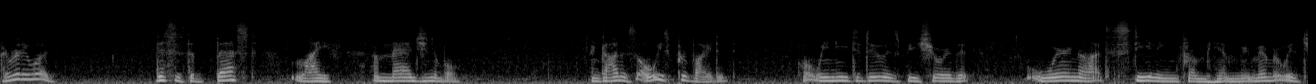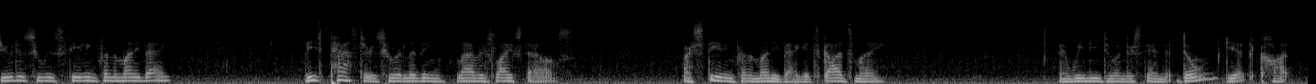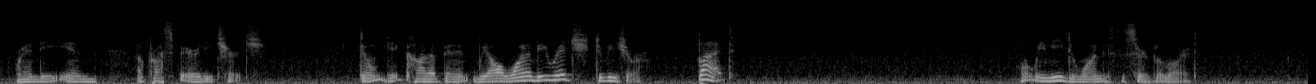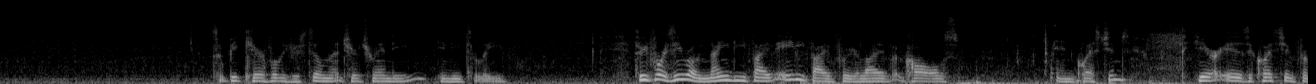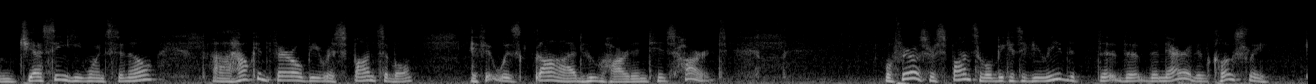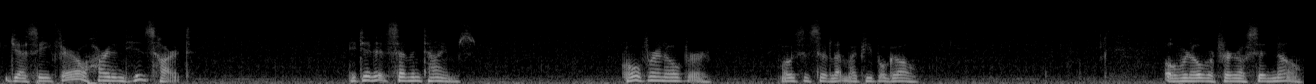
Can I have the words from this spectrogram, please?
I really would. This is the best life imaginable. And God has always provided. What we need to do is be sure that we're not stealing from him. Remember it was Judas who was stealing from the money bag? These pastors who are living lavish lifestyles are stealing from the money bag. It's God's money. And we need to understand that. Don't get caught, Randy, in a prosperity church. Don't get caught up in it. We all want to be rich, to be sure. But what we need to want is to serve the Lord. So be careful if you're still in that church, Randy. You need to leave. 340-9585 for your live calls and questions. Here is a question from Jesse. He wants to know, uh, how can Pharaoh be responsible if it was God who hardened his heart? Well, Pharaoh's responsible because if you read the, the, the, the narrative closely, Jesse, Pharaoh hardened his heart. He did it seven times. Over and over. Moses said, let my people go. Over and over, Pharaoh said no.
